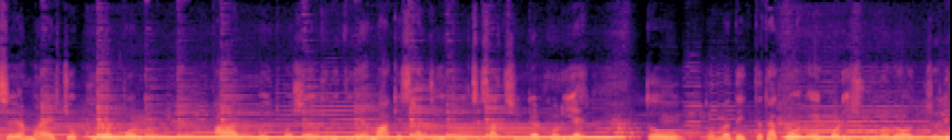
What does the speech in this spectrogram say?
চলছে মায়ের চক্ষুদান পর্ব। আর পুরোহিত মশাই ধীরে ধীরে মাকে সাজিয়ে তুলছে সাত করিয়ে। তো তোমরা দেখতে থাকো, এরপরেই শুরু হবে অঞ্জলি।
